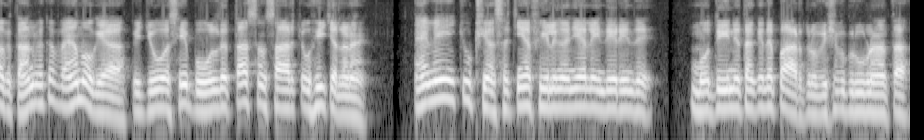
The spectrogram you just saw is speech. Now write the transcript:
ਭਗਤਾਂ ਨੂੰ ਇੱਕ ਵਹਿਮ ਹੋ ਗਿਆ ਵੀ ਜੋ ਅਸੀਂ ਬੋਲ ਦਿੱਤਾ ਸੰਸਾਰ 'ਚ ਉਹੀ ਚੱਲਣਾ ਹੈ। ਐਵੇਂ ਝੂਠੀਆਂ ਸੱਚੀਆਂ ਫੀਲਿੰਗਾਂ ਜੀਆਂ ਲੈਂਦੇ ਰਹਿੰਦੇ। ਮੋਦੀ ਨੇ ਤਾਂ ਕਹਿੰਦੇ ਭਾਰਤ ਨੂੰ ਵਿਸ਼ਵ ਗੁਰੂ ਬਣਾਤਾ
